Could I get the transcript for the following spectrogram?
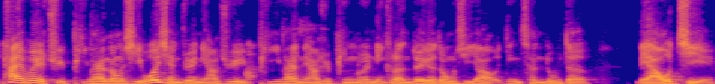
太会去批判东西。我以前觉得你要去批判，你要去评论，你可能对一个东西要有一定程度的了解。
